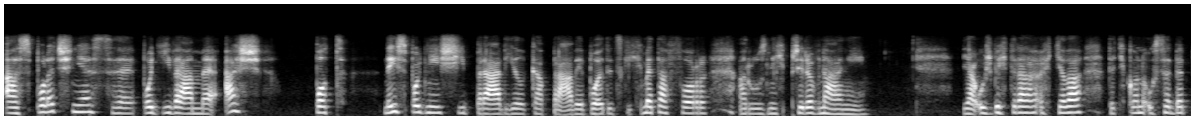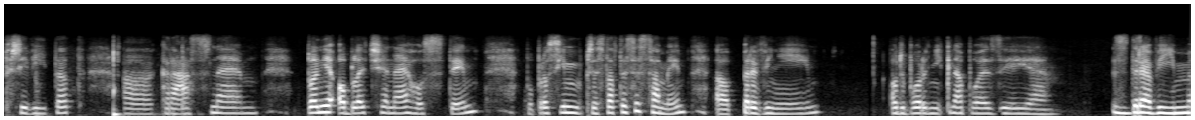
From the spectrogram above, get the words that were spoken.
a společně se podíváme až pod nejspodnější prádílka právě poetických metafor a různých přirovnání. Já už bych teda chtěla teď u sebe přivítat uh, krásné, plně oblečené hosty. Poprosím, představte se sami. Uh, první odborník na poezii je? Zdravím,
